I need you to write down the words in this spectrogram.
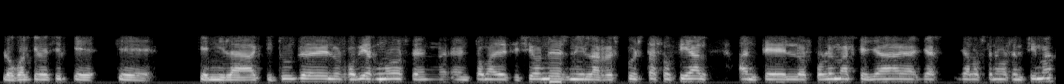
lo cual quiere decir que, que, ni la actitud de los gobiernos en, toma de decisiones, ni la respuesta social ante los problemas que ya, ya, ya los tenemos encima,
